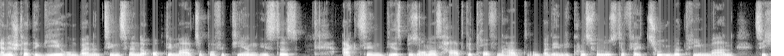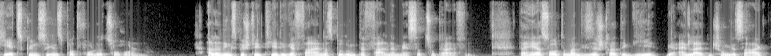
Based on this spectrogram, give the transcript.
Eine Strategie, um bei einer Zinswende optimal zu profitieren, ist es, Aktien, die es besonders hart getroffen hat und bei denen die Kursverluste vielleicht zu übertrieben waren, sich jetzt günstig ins Portfolio zu holen. Allerdings besteht hier die Gefahr, in das berühmte fallende Messer zu greifen. Daher sollte man diese Strategie, wie einleitend schon gesagt,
